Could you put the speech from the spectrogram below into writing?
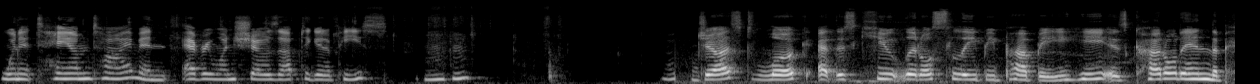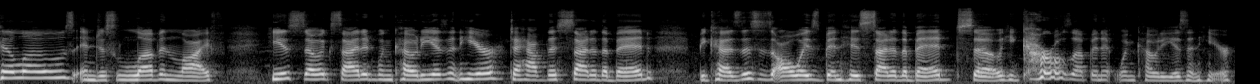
When it's ham time and everyone shows up to get a piece. Mm-hmm. Just look at this cute little sleepy puppy. He is cuddled in the pillows and just loving life. He is so excited when Cody isn't here to have this side of the bed because this has always been his side of the bed, so he curls up in it when Cody isn't here.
